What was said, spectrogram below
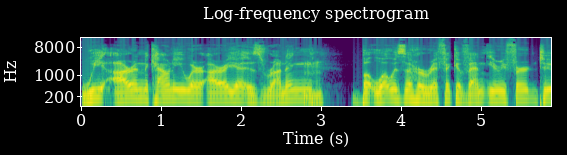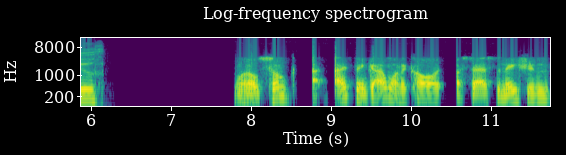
We are in the county where Aria is running, Mm-hmm. but what was the horrific event you referred to? Well, some I, I think I want to call it assassination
